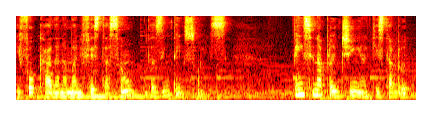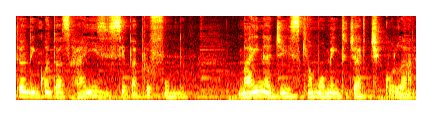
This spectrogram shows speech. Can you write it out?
e focada na manifestação das intenções. Pense na plantinha que está brotando enquanto as raízes se aprofundam. Maína diz que é um momento de articular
